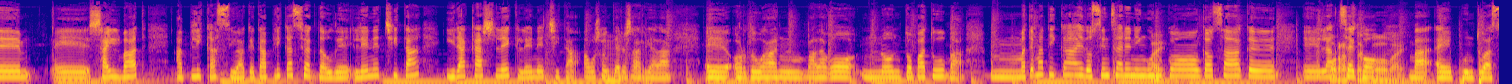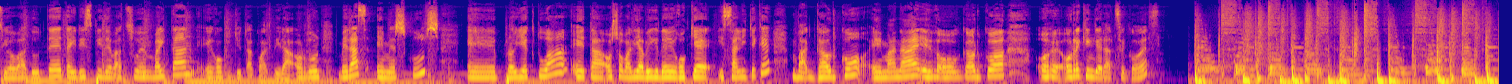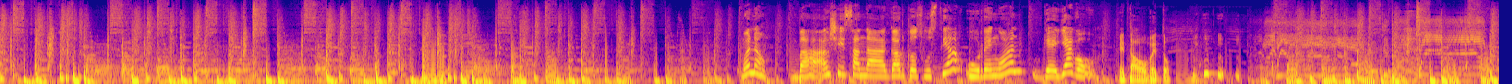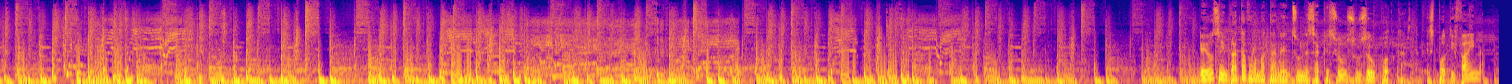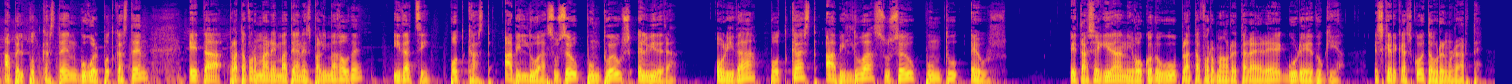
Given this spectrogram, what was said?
e, sail bat aplikazioak eta aplikazioak daude lehen etxita, irakaslek lehen etxita. Hau oso interesgarria da. E, orduan badago non topatu, ba, mm, matematika edo zientziaren inguruko gauzak e, e, lantzeko bai. ba, e, puntuazio bat dute eta irizpide batzuen baitan egokitutakoak dira. Orduan, beraz, M Schools e, proiektua eta oso baliabide egokia izan liteke, ba, gaurko emana edo gaurkoa horrekin geratzeko, ez? Bueno, ba, hausia izan da gaurkoz guztia, urrengoan gehiago. Eta hobeto. Edozein plataformatan entzun dezakezu zuzeu podcast. Spotify, Apple Podcasten, Google Podcasten, eta plataformaren batean espalima gaude, idatzi podcast abildua zuzeu.eus elbidera. Hori da podcast abildua zuzeu.eus. Eta segidan igoko dugu plataforma horretara ere gure edukia. Eskerrik asko eta hurrengora arte.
